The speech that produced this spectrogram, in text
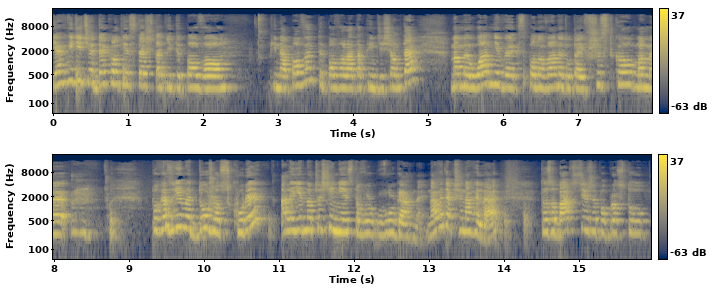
Jak widzicie, dekolt jest też taki typowo pinapowy, typowo lata 50. Mamy ładnie wyeksponowane tutaj wszystko, mamy... Pokazujemy dużo skóry, ale jednocześnie nie jest to wulgarne. Nawet jak się nachylę, to zobaczcie, że po prostu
